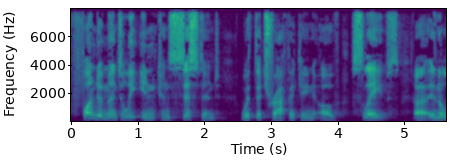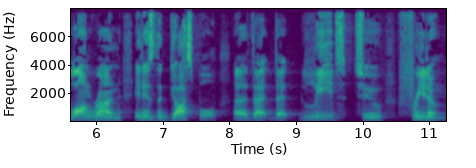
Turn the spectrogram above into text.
fundamentally inconsistent with the trafficking of slaves. Uh, in the long run, it is the gospel uh, that, that leads to freedom.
